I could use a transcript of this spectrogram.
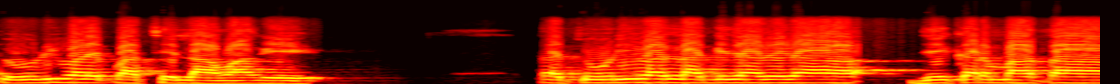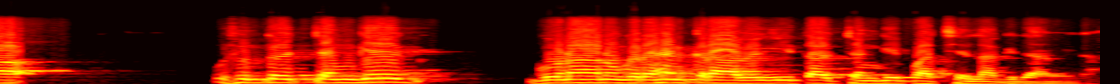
ਚੋਰੀ ਵਾਲੇ ਪਾਸੇ ਲਾਵਾਂਗੇ, ਤਾਂ ਚੋਰੀ ਵੱਲ ਲੱਗ ਜਾਵੇਗਾ। ਜੇਕਰ ਮਾਤਾ ਉਸ ਨੂੰ ਚੰਗੇ ਗੁਣਾਂ ਨੂੰ ਗ੍ਰਹਿਣ ਕਰਾਵੇਗੀ, ਤਾਂ ਚੰਗੇ ਪਾਸੇ ਲੱਗ ਜਾਵੇਗਾ।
